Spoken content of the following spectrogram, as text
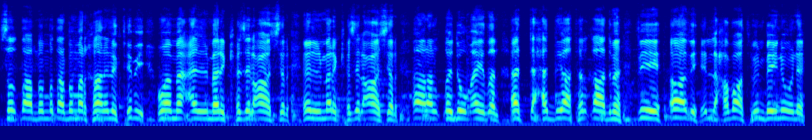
سلطان بن مطر بن مرخان الكتبي ومع المركز العاشر. المركز العاشر. أرى القدوم أيضا التحديات القادمة في هذه اللحظات من بينونه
